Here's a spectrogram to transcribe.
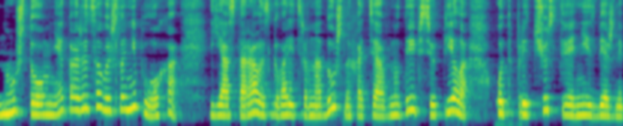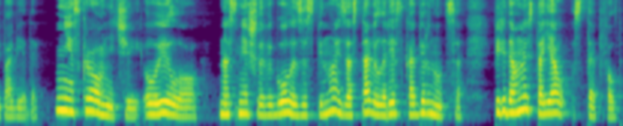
Ну что, мне кажется, вышло неплохо. Я старалась говорить равнодушно, хотя внутри все пело от предчувствия неизбежной победы. Не скромничай, Уилло. Насмешливый голос за спиной заставил резко обернуться. Передо мной стоял Степфолд,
